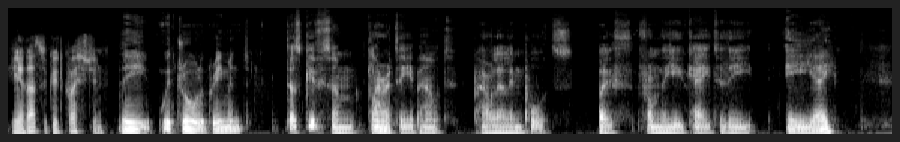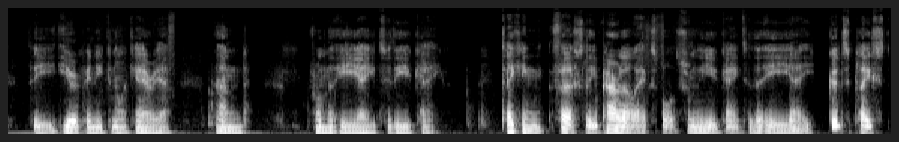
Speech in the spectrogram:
Yeah, that's a good question. The withdrawal agreement does give some clarity about parallel imports, both from the UK to the EEA, the European Economic Area, and from the EEA to the UK. Taking firstly parallel exports from the UK to the EEA, goods placed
